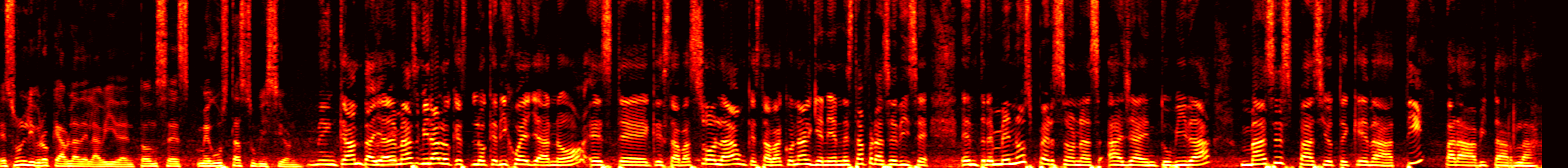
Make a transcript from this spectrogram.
Es un libro que habla de la vida, entonces me gusta su visión. Me encanta y además mira lo que lo que dijo ella, ¿no? Este que estaba sola, aunque estaba con alguien y en esta frase dice, "Entre menos personas haya en tu vida, más espacio te queda a ti para habitarla."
